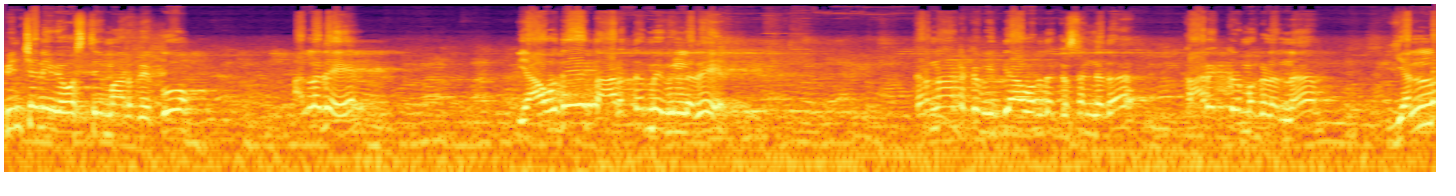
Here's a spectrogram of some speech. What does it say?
ಪಿಂಚಣಿ ವ್ಯವಸ್ಥೆ ಮಾಡಬೇಕು. ಅಲ್ಲದೆ ಯಾವುದೇ ತಾರತಮ್ಯವಿಲ್ಲದೆ ಕರ್ನಾಟಕ ವಿದ್ಯಾವರ್ಧಕ ಸಂಘದ ಕಾರ್ಯಕ್ರಮಗಳನ್ನು ಎಲ್ಲ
